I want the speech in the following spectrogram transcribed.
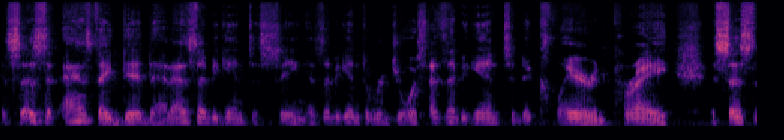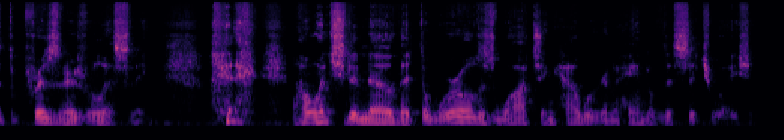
It says that as they did that, as they began to sing, as they began to rejoice, as they began to declare and pray, it says that the prisoners were listening. I want you to know that the world is watching how we're going to handle this situation.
